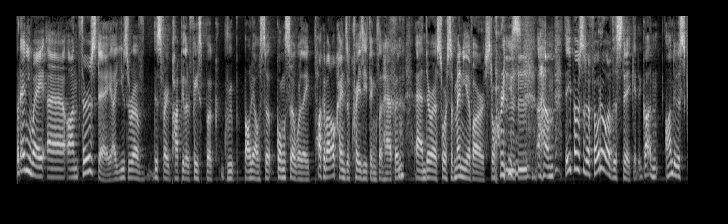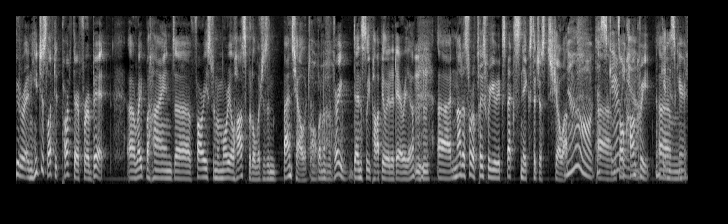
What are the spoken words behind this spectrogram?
but anyway, uh, on Thursday, a user of this very popular Facebook group, Baoliao Se- Gongse, where they talk about all kinds of crazy things that happen, and they're a source of many of our stories, um, they posted a photo of the snake. It had gotten onto his scooter, and he just left it parked there for a bit. Uh, right behind uh, Far Eastern Memorial Hospital, which is in Banqiao, which is one of a very densely populated area. Uh, not a sort of place where you'd expect snakes to just show up. no, that's Um, scary. It's all now. concrete. I'm getting Um, scared.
